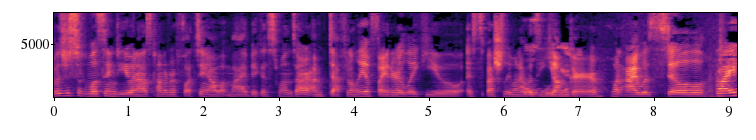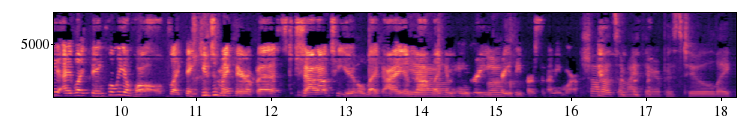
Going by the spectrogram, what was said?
I was just listening to you and I was kind of reflecting on what my biggest ones are. I'm definitely a fighter like you, especially when I was oh, younger, yeah. when I was still. Right? I've like thankfully evolved. Like, thank you to my therapist. Shout out to you. Like, I am yeah. not like an angry, Ugh. crazy person anymore. Shout out to my therapist too. Like,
